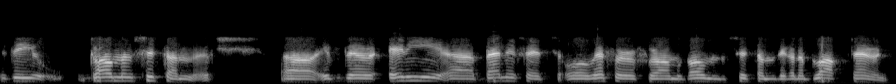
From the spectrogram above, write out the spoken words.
the government system. Uh, if there are any uh, benefits or refer from government system, they're gonna block parents.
